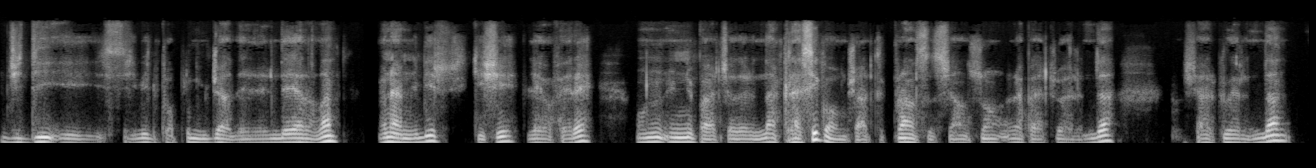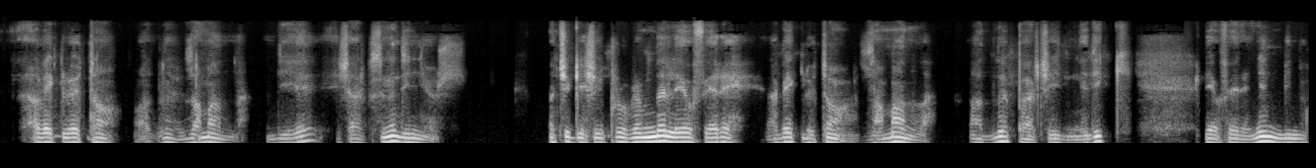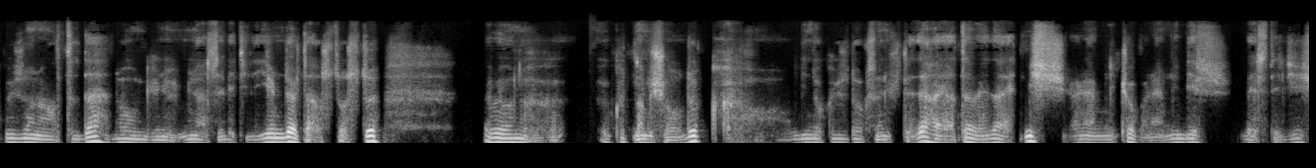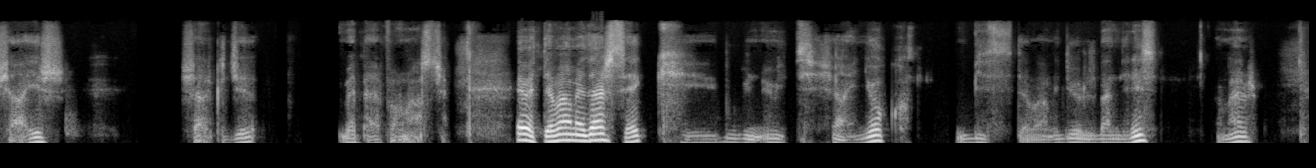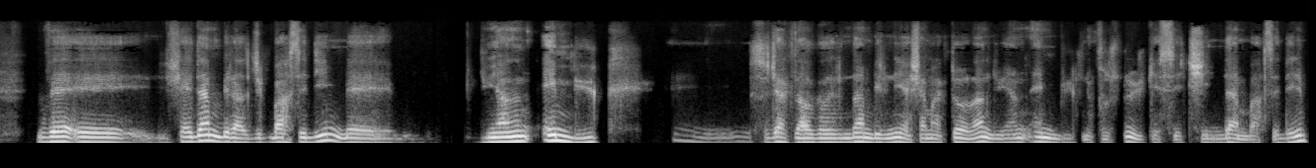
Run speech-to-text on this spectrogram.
ciddi e, sivil toplum mücadelelerinde yer alan önemli bir kişi Leo Ferre. Onun ünlü parçalarından klasik olmuş artık Fransız şanson repertuarında şarkılarından Avec le temps adlı zamanla diye şarkısını dinliyoruz. Açık Yeşil programında Leo Ferre Avec le temps zamanla adlı parçayı dinledik. Leo Ferre'nin 1916'da doğum günü münasebetiyle 24 Ağustos'tu ve onu kutlamış olduk. 1993'te de hayata veda etmiş önemli, çok önemli bir besteci, şair, şarkıcı ve performansçı. Evet devam edersek bugün Ümit Şahin yok. Biz devam ediyoruz bendeniz. Ömer ve e, şeyden birazcık bahsedeyim. E, dünyanın en büyük e, sıcak dalgalarından birini yaşamakta olan dünyanın en büyük nüfuslu ülkesi Çin'den bahsedelim.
